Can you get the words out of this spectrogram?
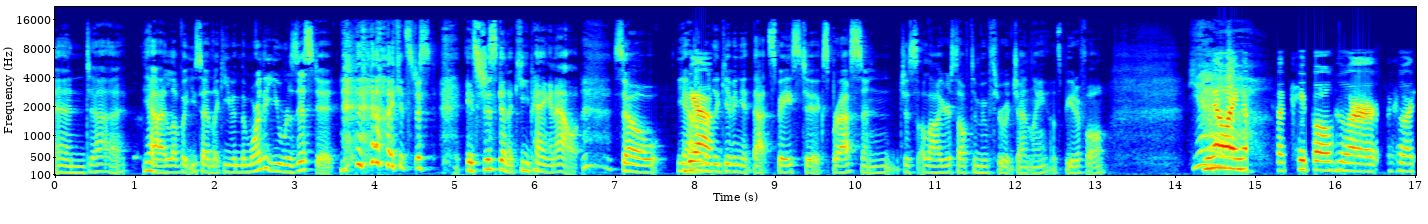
and uh, yeah i love what you said like even the more that you resist it like it's just it's just gonna keep hanging out. So yeah, yeah. really giving it that space to express and just allow yourself to move through it gently. That's beautiful yeah. You know, I know that people who are who are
